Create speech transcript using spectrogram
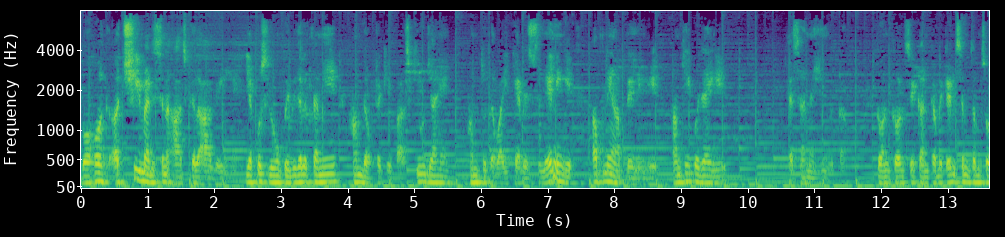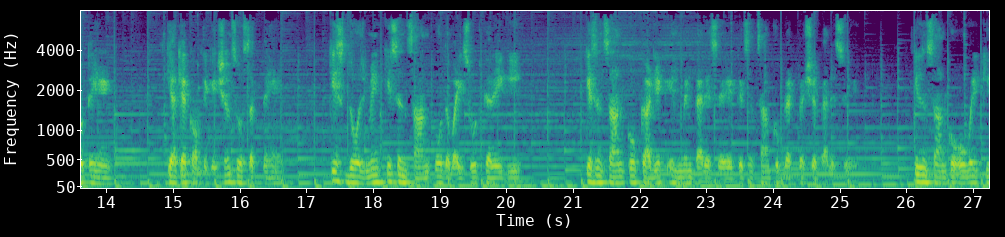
बहुत अच्छी मेडिसिन आजकल आ गई है। या कुछ लोगों को भी गलत फहमी है, हम डॉक्टर के पास क्यों जाएँ? हम तो दवाई केमिस्ट से ले लेंगे, अपने आप ले लेंगे। हम ठीक हो जाएँगे? ऐसा नहीं होता। कौन कौन से कंकमिटेंट सिम्टम्स होते हैं? क्या क्या कॉम्प्लिकेशंस हो सकते हैं? किस डोज में किस इंसान को दवाई सूट करेगी? किस इंसान को कार्डियक एलिमेंट पहले से किस इंसान को ब्लड प्रेशर पहले से किस इंसान को ओवर की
